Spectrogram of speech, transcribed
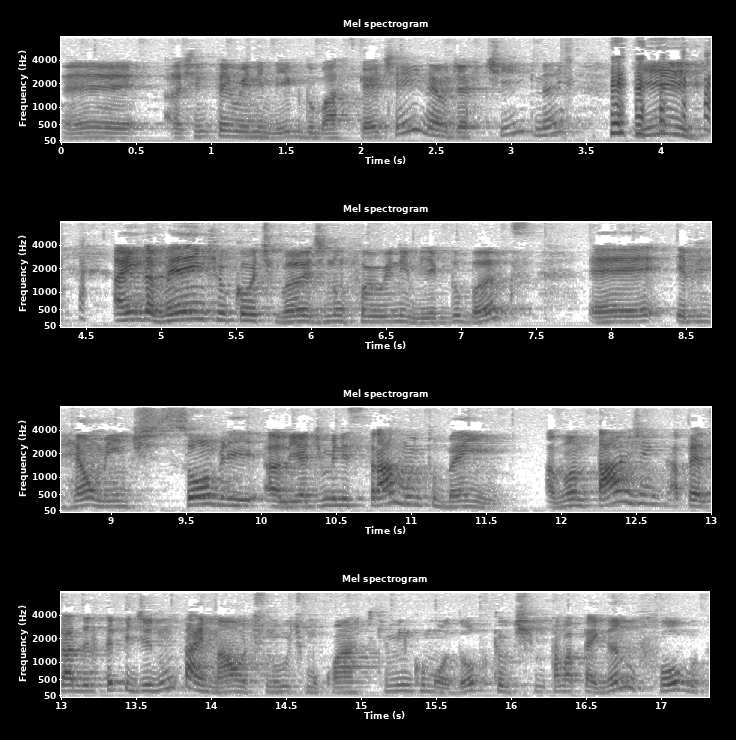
É, a gente tem o um inimigo do basquete aí, né? O Jeff Teague, né? E ainda bem que o Coach Bud não foi o inimigo do Bucks. É, ele realmente soube ali administrar muito bem a vantagem, apesar dele ter pedido um timeout no último quarto que me incomodou, porque o time estava pegando fogo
